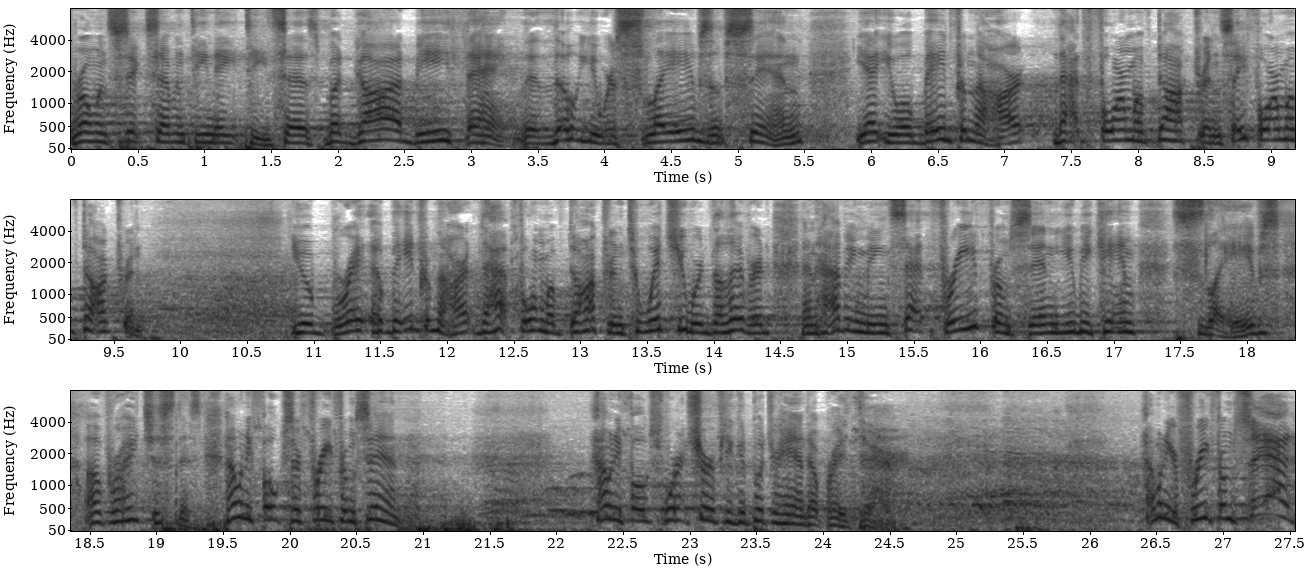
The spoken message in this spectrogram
Romans 6, 17, 18 says, But God be thanked that though you were slaves of sin, yet you obeyed from the heart that form of doctrine. Say, form of doctrine you obeyed from the heart that form of doctrine to which you were delivered, and having been set free from sin, you became slaves of righteousness. How many folks are free from sin? How many folks weren't sure if you could put your hand up right there? How many are free from sin?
